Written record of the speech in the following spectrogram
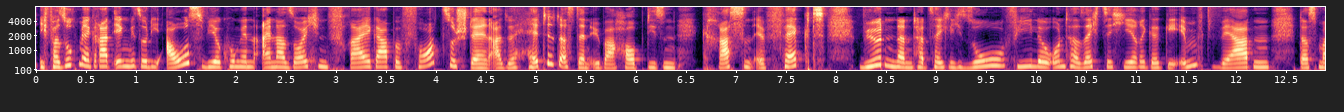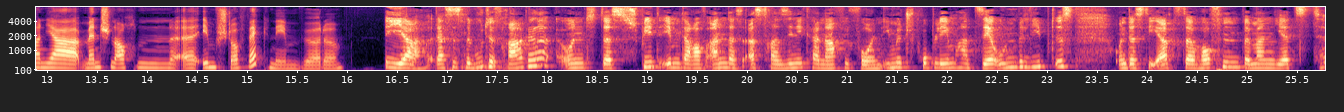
Ich versuche mir gerade irgendwie so die Auswirkungen einer solchen Freigabe vorzustellen. Also hätte das denn überhaupt diesen krassen Effekt? Würden dann tatsächlich so viele unter 60-Jährige geimpft werden, dass man ja Menschen auch einen äh, Impfstoff wegnehmen würde? Ja, das ist eine gute Frage und das spielt eben darauf an, dass AstraZeneca nach wie vor ein Imageproblem hat, sehr unbeliebt ist und dass die Ärzte hoffen, wenn man jetzt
